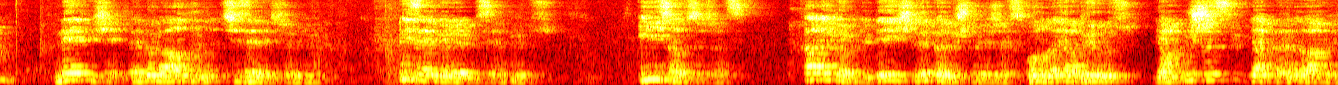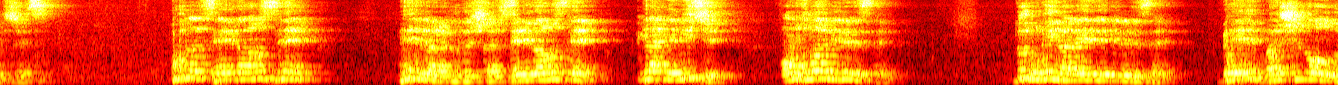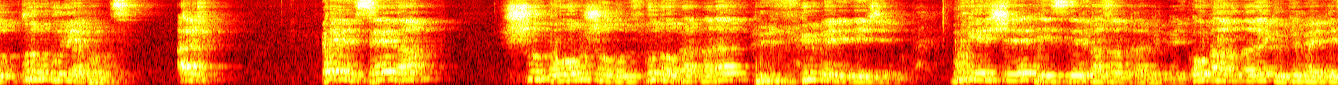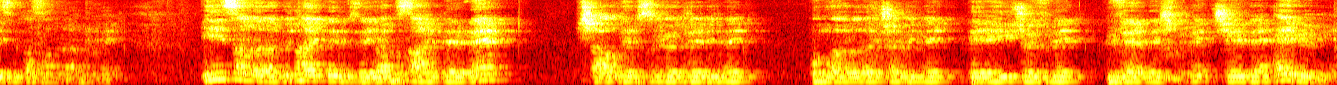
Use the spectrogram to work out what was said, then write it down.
net bir şekilde böyle altını çizerek söylüyorum. Biz her görevimizi yapıyoruz. İyi çalışacağız. Karaköprüyü değiştirip dönüştüreceğiz. Bunu da yapıyoruz. Yapmışız. Yapmaya da devam edeceğiz. Burada sevdamız ne? Nedir arkadaşlar? Sevdamız ne? Yani niçin? Oturabiliriz de. Durumu idare edebiliriz de. Benim başında olduğum kurum bunu yapamaz. Açık. Sevdam şu doğmuş olduğumuz bu topraklara düzgün belediyecilik. Bu gençlere tesisleri kazandırabilmek. O kadınlara kültür merkezini kazandırabilmek. İnsanlara, müteahhitlerimize, yapı sahiplerine işte altyapısını götürebilmek, bunlarla da açabilmek, dereyi çözmek, güzelleştirmek, çevre her yönüyle.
